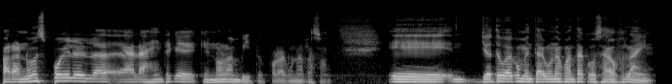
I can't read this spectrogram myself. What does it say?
para no spoiler la- a la gente que, que no lo han visto por alguna razón. Eh, yo te voy a comentar unas cuantas cosas offline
